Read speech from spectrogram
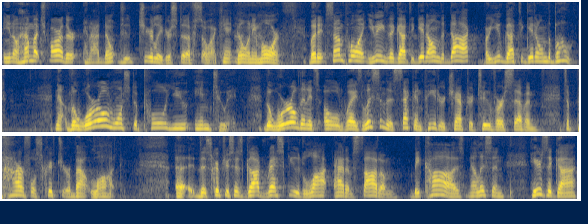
you know, how much farther, and I don't do cheerleader stuff, so I can't go anymore. But at some point, you either got to get on the dock or you've got to get on the boat. Now, the world wants to pull you into it. The world in its old ways. Listen to 2 Peter chapter 2, verse 7. It's a powerful scripture about Lot. Uh, the scripture says God rescued Lot out of Sodom because, now listen, here's a guy,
